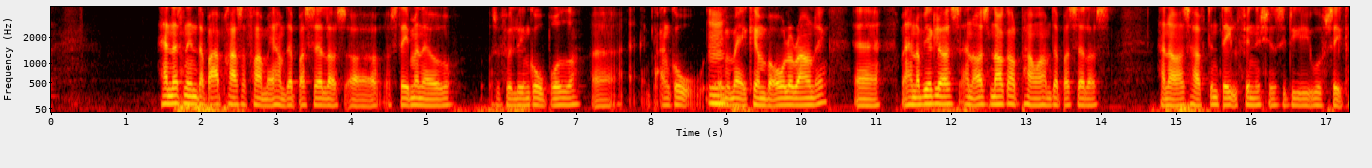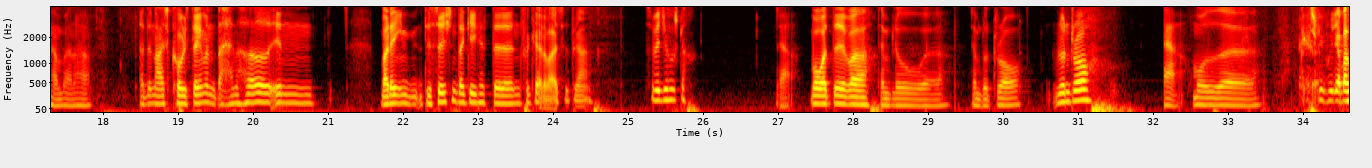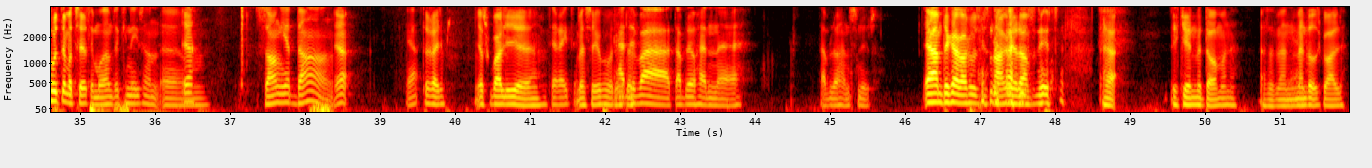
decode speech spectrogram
Han er sådan en, der bare presser frem af ham, der Barcelos, og, og Stamen er jo selvfølgelig en god bryder. Uh, bare en god Mm. mm. MMA-kæmper all around, ikke? Uh, men han har virkelig også, han har også knockout power, ham der Barcelos. Han har også haft en del finishes i de UFC-kampe, han har haft. Er det nice? Cody Stamen, han havde en... Var det en decision, der gik den forkerte vej sidste gang? Så vidt jeg husker. Ja. Hvor det var... Den blev, uh, den blev draw. Blev den draw? Ja, mod... Uh, Jeg kan sgu ikke huske. Jeg bare huske, den var tæt. det mod ham, det er kineseren. Um, Ja. Song Yadong. Ja. Ja. Det er rigtigt. Jeg skulle bare lige uh, Det er rigtigt. være sikker på det. Ja, der. det var... Der blev han... Uh, der blev han snydt. Ja, men det kan jeg godt huske, vi snakkede lidt om. snydt. Ja. Igen med dommerne. Altså, man, Ja. man ved sgu aldrig.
